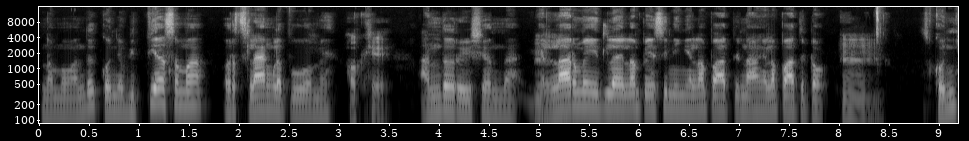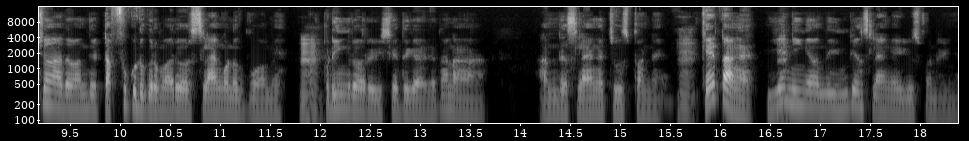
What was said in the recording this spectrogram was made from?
நம்ம வந்து கொஞ்சம் வித்தியாசமா ஒரு ஸ்லாங்ல போவோமே. ஓகே. அந்த ஒரு விஷயம்தான். எல்லாருமே இதுல எல்லாம் பேசி நீங்க எல்லாம் பார்த்து நாங்க எல்லாம் பார்த்துட்டோம் கொஞ்சம் அதை வந்து டஃப் கொடுக்குற மாதிரி ஒரு ஸ்லாங் ஒன்றுக்கு போவோமே. அப்படிங்கிற ஒரு விஷயத்துக்காக தான் நான் அந்த ஸ்லாங்கை சூஸ் பண்ணேன். கேட்டாங்க ஏன். நீங்கள் வந்து இந்தியன் ஸ்லாங்கை யூஸ் பண்ணுறீங்க.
